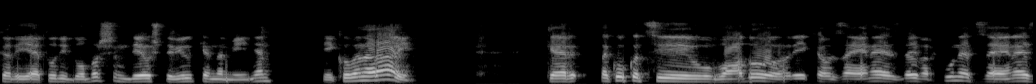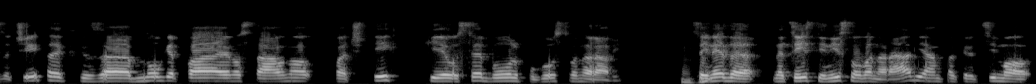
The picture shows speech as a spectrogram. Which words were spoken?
ker je tudi dobršen del številke namenjen teku v naravi. Ker tako kot si v vodu rekel, za ene je zdaj vrhunec, za ene je začetek, za mnoge pa enostavno pač teh, ki je vse bolj pogost v naravi. Sej ne, da na cesti nismo v naravi, ampak recimo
